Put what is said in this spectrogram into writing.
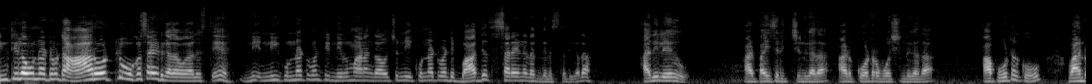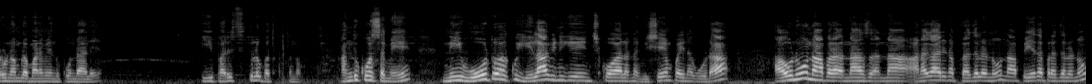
ఇంటిలో ఉన్నటువంటి ఆ రోట్లు ఒక సైడ్ కదా కలిస్తే నీ నీకున్నటువంటి నిర్మాణం కావచ్చు నీకున్నటువంటి బాధ్యత సరైనదని తెలుస్తుంది కదా. అది లేదు. ఆడు పైసలు ఇచ్చిండు కదా ఆడు కోటర్ పోసిండు కదా ఆ పూటకు వాని రుణంలో మనం ఎందుకు ఉండాలి? ఈ పరిస్థితిలో బతుకుతున్నాం. అందుకోసమే నీ ఓటు హక్కు ఎలా వినియోగించుకోవాలన్న విషయం పైన కూడా అవును నా ప్ర నా నా అణగారిన ప్రజలను నా పేద ప్రజలను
